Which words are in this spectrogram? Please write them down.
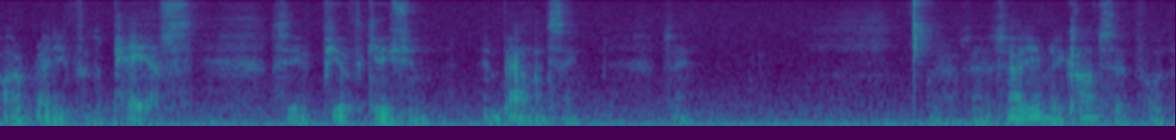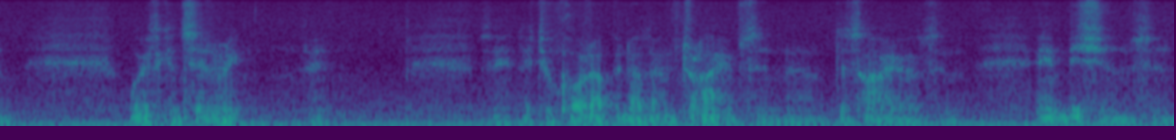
aren't ready for the path, see, purification and balancing. See? It's not even a concept for them worth considering. See, they're too caught up in other drives and uh, desires and ambitions and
